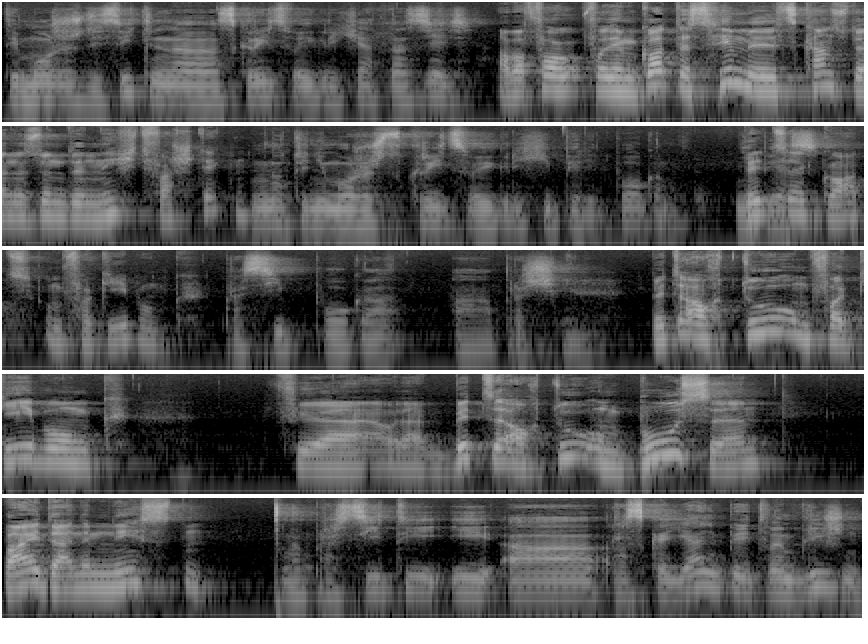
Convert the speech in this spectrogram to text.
Ты можешь действительно скрыть свои грехи от нас здесь, Aber vor, vor dem Gott des Himmels kannst du deine Sünde nicht verstecken. но ты не можешь скрыть свои грехи перед Богом. Bitte Небес. Gott um Vergebung. Проси Бога о прощении. Bitte auch du um Vergebung für, oder bitte auch du um Buße bei deinem Nächsten. Проси ты и о раскаянии перед твоим ближним,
